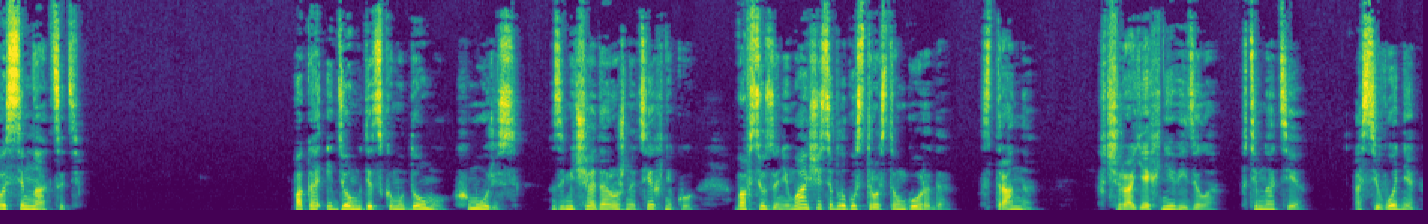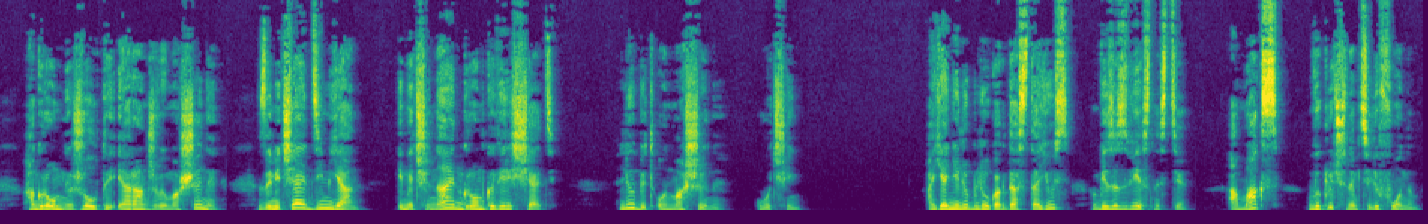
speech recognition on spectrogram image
18 Пока идем к детскому дому, хмурюсь, замечая дорожную технику, вовсю занимающуюся благоустройством города. Странно. Вчера я их не видела, в темноте. А сегодня огромные желтые и оранжевые машины замечает Демьян и начинает громко верещать. Любит он машины. Очень. А я не люблю, когда остаюсь в безызвестности, а Макс выключенным телефоном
